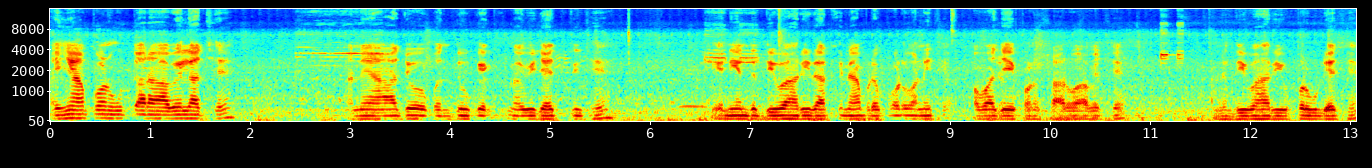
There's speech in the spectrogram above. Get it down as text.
અહીંયા પણ ઉતારા આવેલા છે અને આ જો બંદૂક એક નવી જાતની છે. એની અંદર દિવાહારી રાખીને આપણે ફોડવાની છે. અવાજ એ પણ સારો આવે છે અને દિવાહારી ઉપર ઉડે છે.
